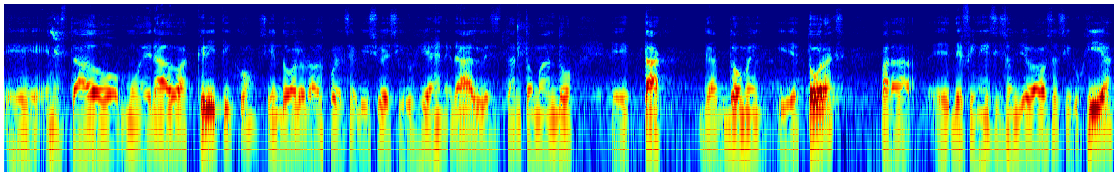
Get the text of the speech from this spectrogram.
eh, en estado moderado a crítico, siendo valorados por el Servicio de Cirugía General, les están tomando eh, TAC de abdomen y de tórax para eh, definir si son llevados a cirugía.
